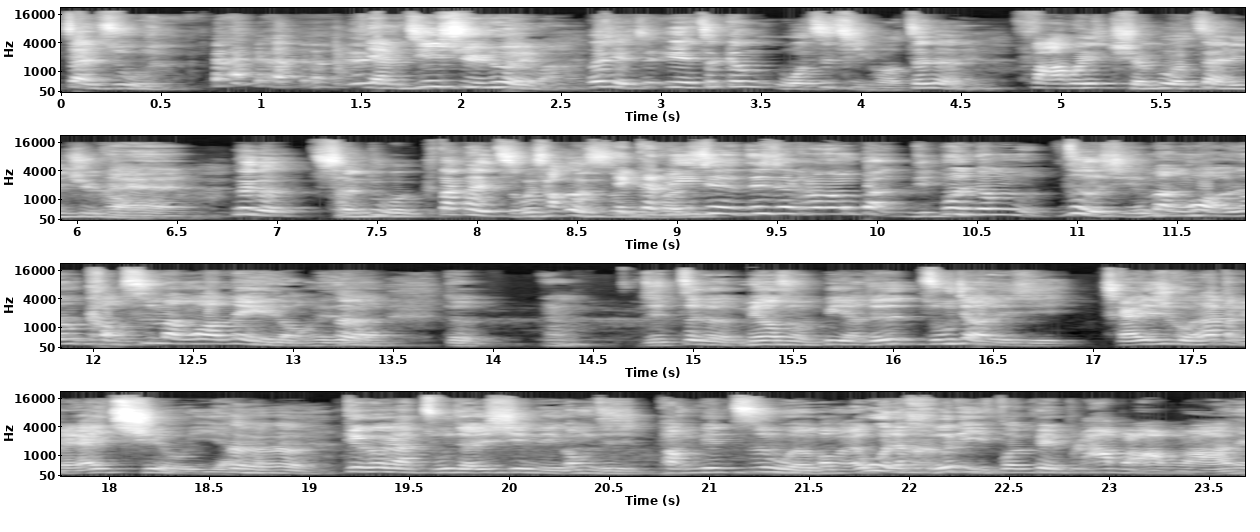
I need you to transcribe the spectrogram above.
战术。养精蓄锐嘛。而且这因为这跟我自己哦，真的发挥全部的战力去考，那个程度大概只会差二十五分。你，看那些那些刚刚办，你不能用热血漫画那种考试漫画内容，你知道吗？对，嗯。就这个没有什么必要，就是主角就是开始过他大概开始笑一样，嗯嗯，结果他主角心里讲就是旁边字幕有讲，为了合理分配，巴拉巴拉巴拉的，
